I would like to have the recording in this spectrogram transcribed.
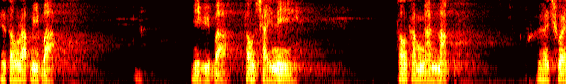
จะต้องรับมีบาก มีวิบาก ต้องใช้หนี้ต้องทำงานหนัก เพื่อช่วย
